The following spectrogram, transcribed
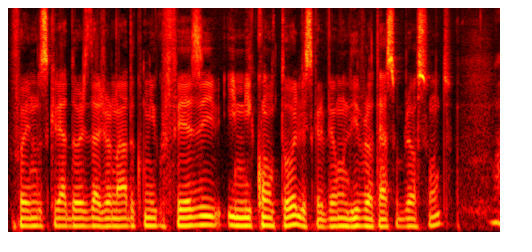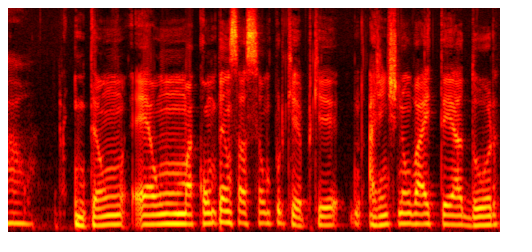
foi um dos criadores da jornada comigo, fez e, e, me contou. Ele escreveu um livro até sobre o assunto. Uau! Então é uma compensação, por quê? Porque a gente não vai ter a dor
